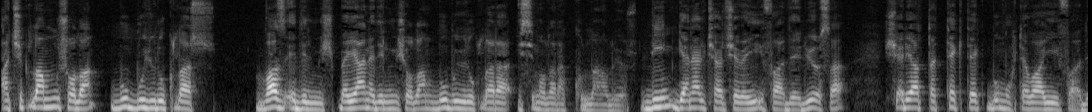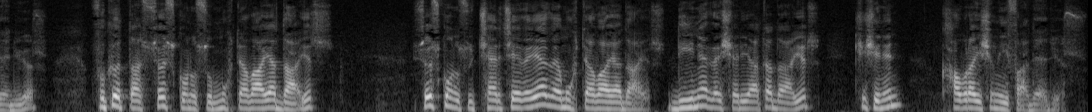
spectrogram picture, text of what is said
açıklanmış olan bu buyruklar, vaz edilmiş, beyan edilmiş olan bu buyruklara isim olarak kullanılıyor. Din genel çerçeveyi ifade ediyorsa, şeriatta tek tek bu muhtevayı ifade ediyor. Fıkıhta söz konusu muhtevaya dair, söz konusu çerçeveye ve muhtevaya dair, dine ve şeriata dair kişinin kavrayışını ifade ediyor.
